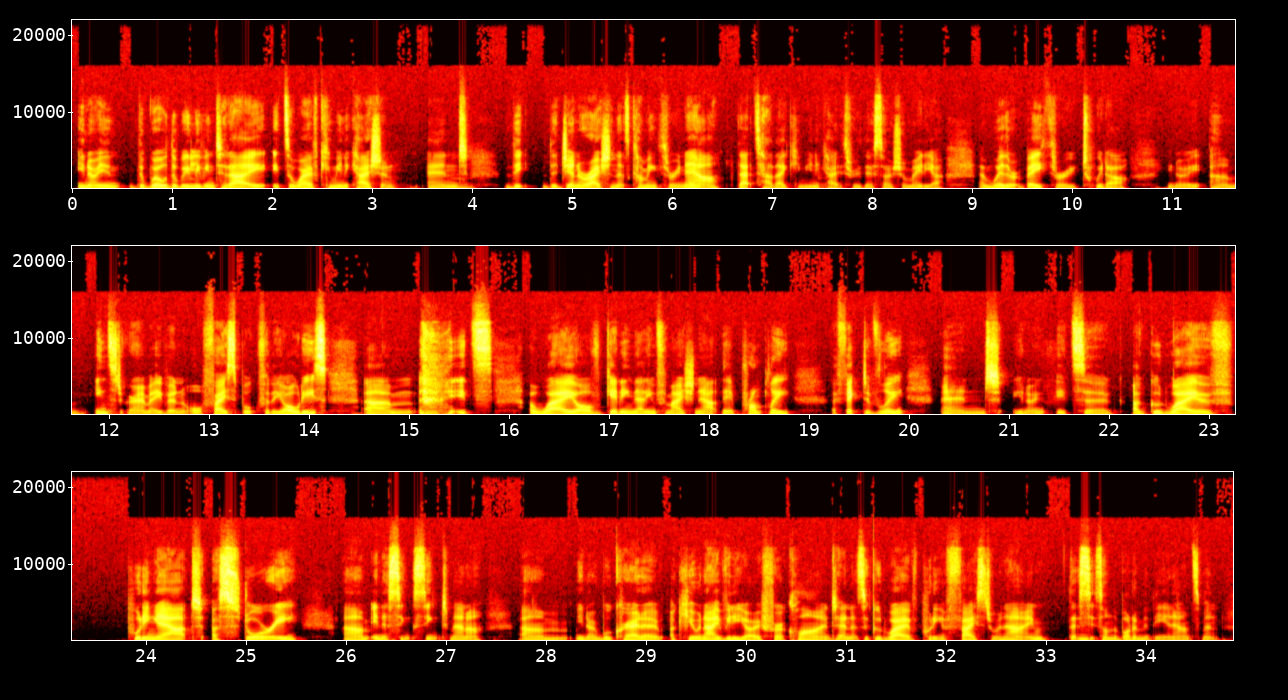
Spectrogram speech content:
you know, in the world that we live in today, it's a way of communication. And mm. The the generation that's coming through now, that's how they communicate through their social media. And whether it be through Twitter, you know, um, Instagram even, or Facebook for the oldies, um, it's a way of getting that information out there promptly, effectively. And, you know, it's a, a good way of putting out a story um, in a succinct manner. Um, you know, we'll create a, a Q&A video for a client and it's a good way of putting a face to a name that sits on the bottom of the announcement.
